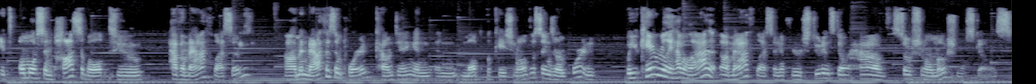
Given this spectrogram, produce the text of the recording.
It's almost impossible to have a math lesson, um, and math is important, counting and, and multiplication, all those things are important. But you can't really have a, la- a math lesson if your students don't have social emotional skills.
